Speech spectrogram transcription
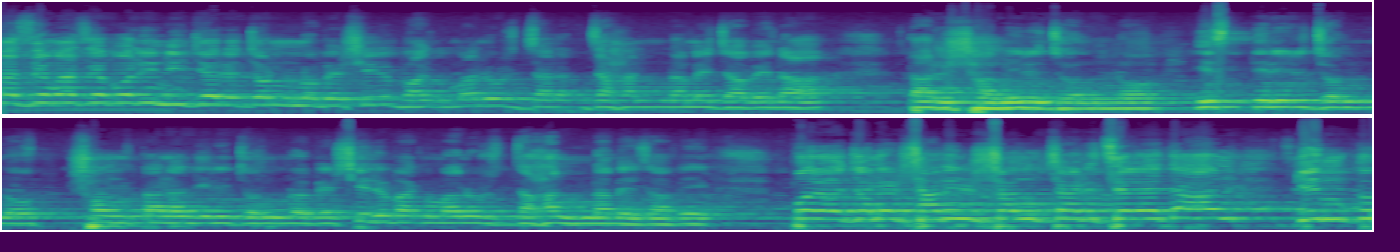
মাঝে মাঝে বলি, নিজের জন্য বেশিরভাগ মানুষ জাহান নামে যাবে না, তার স্বামীর জন্য, স্ত্রীর জন্য, সন্তানাদির জন্য বেশিরভাগ মানুষ জাহান নামে যাবে। প্রয়োজনের স্বামীর সংসার ছেড়ে দেন কিন্তু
